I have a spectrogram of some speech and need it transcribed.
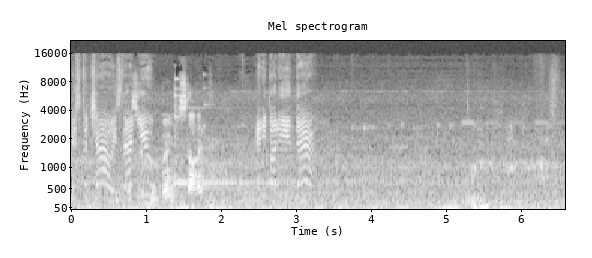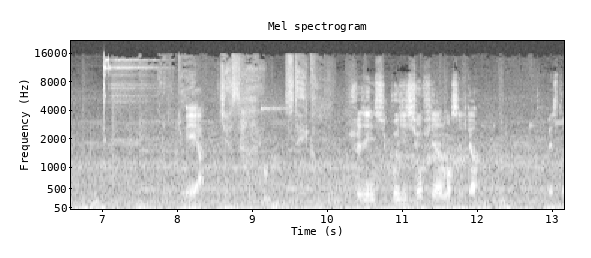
Mr. Chow, is that you? il s'arrête. Anybody in there? Merde. Je faisais une supposition, finalement c'est le cas. Tempeste.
